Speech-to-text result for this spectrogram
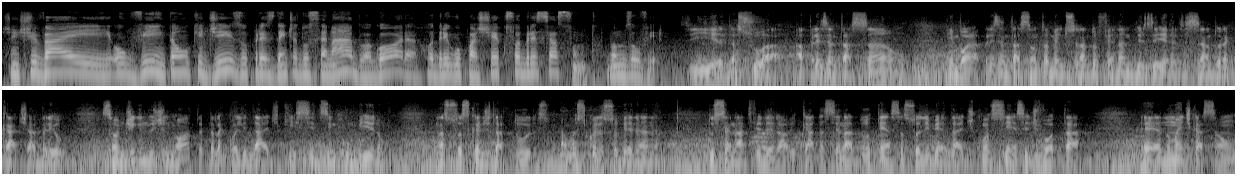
A gente vai ouvir então o que diz o presidente do Senado agora, Rodrigo Pacheco, sobre esse assunto. Vamos ouvir. Da sua apresentação, embora a apresentação também do senador Fernando Bezerra, da senadora Cátia Abreu, são dignos de nota pela qualidade que se desincumbiram nas suas candidaturas. É uma escolha soberana do Senado Federal e cada senador tem essa sua liberdade de consciência de votar é, numa indicação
